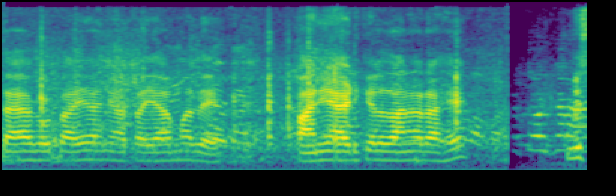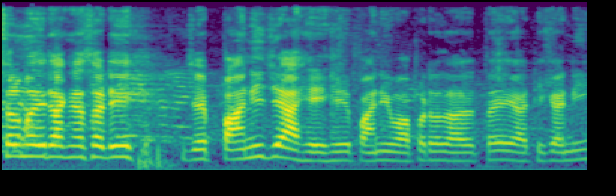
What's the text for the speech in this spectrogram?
तयार होत आहे आणि आता यामध्ये पाणी ॲड केलं जाणार आहे. मिसळमध्ये टाकण्यासाठी जे पाणी जे आहे हे पाणी वापरलं जात आहे. या ठिकाणी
